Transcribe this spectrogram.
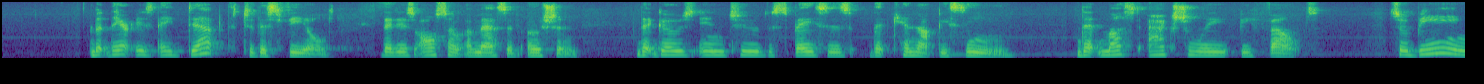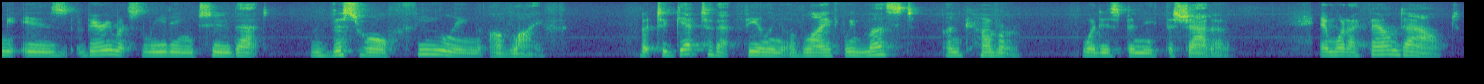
But there is a depth to this field that is also a massive ocean that goes into the spaces that cannot be seen, that must actually be felt. So, being is very much leading to that visceral feeling of life. But to get to that feeling of life, we must uncover what is beneath the shadow. And what I found out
